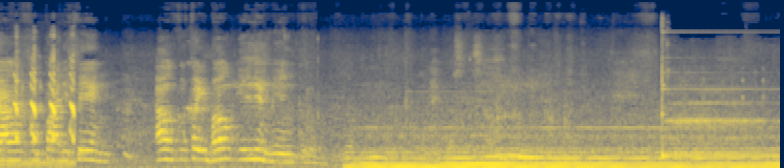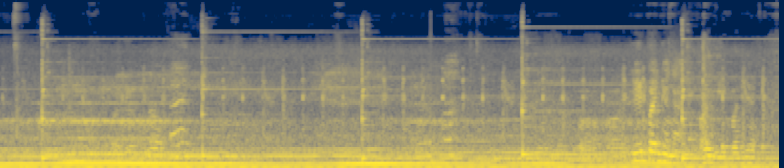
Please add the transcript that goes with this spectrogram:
Kailangan kang palisin ang kakaibang elemento. Lipan nyo na. Ay, iba yan.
